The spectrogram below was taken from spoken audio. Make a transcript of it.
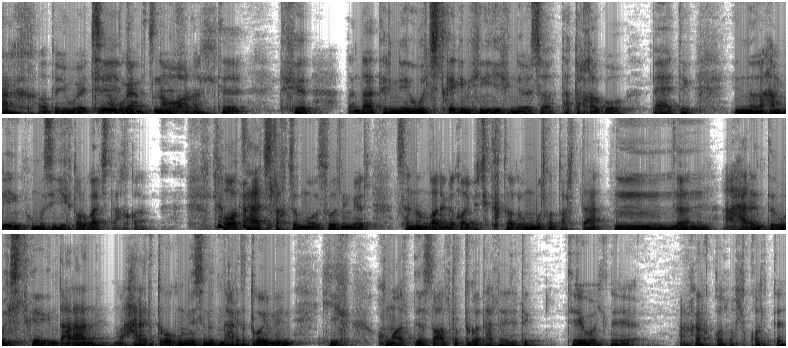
харах одоо юу вэ? Хамаг амт бол. Тэ. Тэгэхээр дандаа тэрний үйлчлэгийг нь хэн хийх нь ерөөсө тодорхойгүй байдаг. Энэ нөгөө хамгийн хүмүүсийн хийх дургүй ажил таахгүй. Туу цаачлах ч юм уу эсвэл ингээл сонингоор ингээл гоё бичигдэхтэй хүн болгонд дуртай. Тэ. Харин тэр үйлчлэгийг дараа нь харагддаггүй хүний сүнүүдэнд харагддаггүй юм хийх хүн олдоос олддоггүй тал байдаг. Тэрийг бол нэр анхаарахгүй болохгүй л дээ.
